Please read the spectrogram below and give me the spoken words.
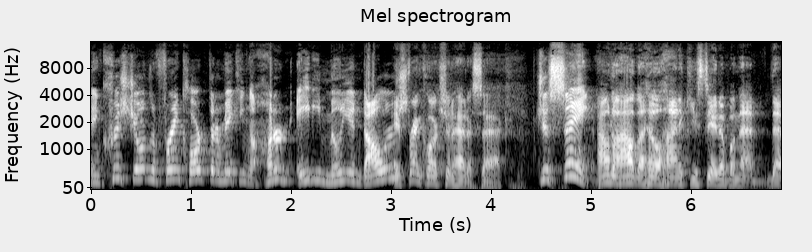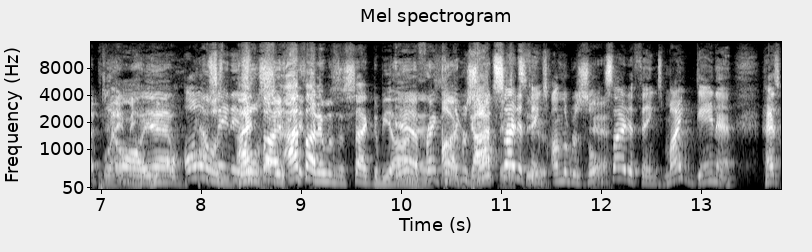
in Chris Jones and Frank Clark that are making $180 million, Hey, Frank Clark should have had a sack. Just saying. I don't know how the hell Heinicke stayed up on that that play. Oh, man. yeah. All I'm saying is- I thought I thought it was a sack to be honest. Yeah, honest. Frank on the Clark got result side there, of too. things, on the result Yeah. side of things, Mike Danna has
